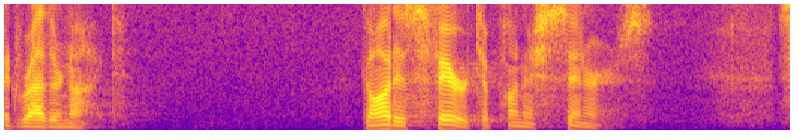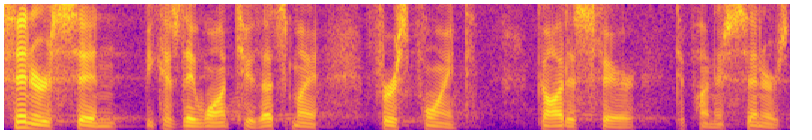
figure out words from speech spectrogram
I'd rather not. God is fair to punish sinners. Sinners sin because they want to. That's my first point. God is fair to punish sinners.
